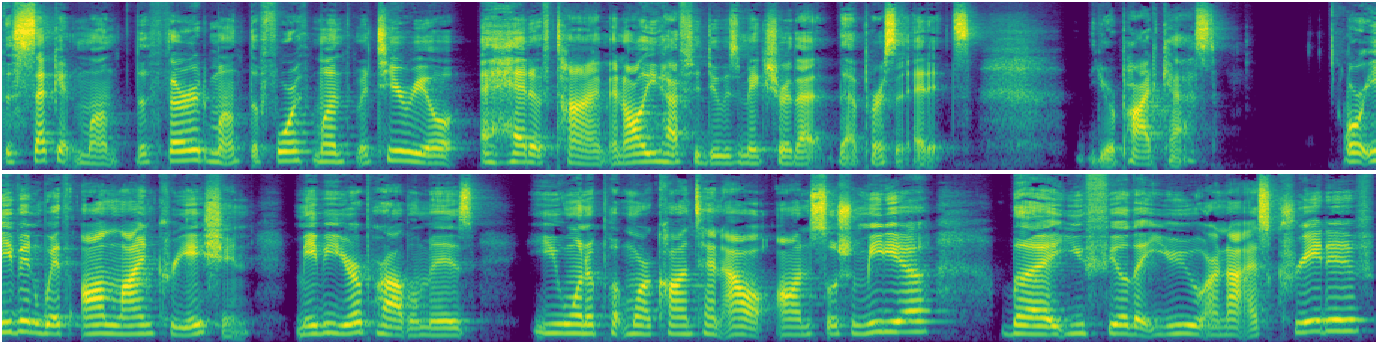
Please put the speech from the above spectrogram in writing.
the second month, the third month, the fourth month material ahead of time. And all you have to do is make sure that that person edits your podcast. Or even with online creation, maybe your problem is you want to put more content out on social media, but you feel that you are not as creative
